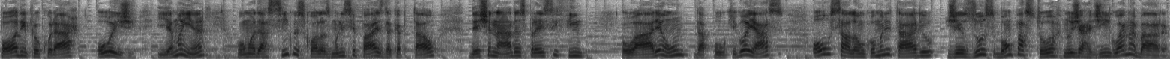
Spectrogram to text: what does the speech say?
podem procurar hoje e amanhã uma das cinco escolas municipais da capital destinadas para esse fim, ou a área 1 da PUC Goiás, ou o Salão Comunitário Jesus Bom Pastor no Jardim Guanabara,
